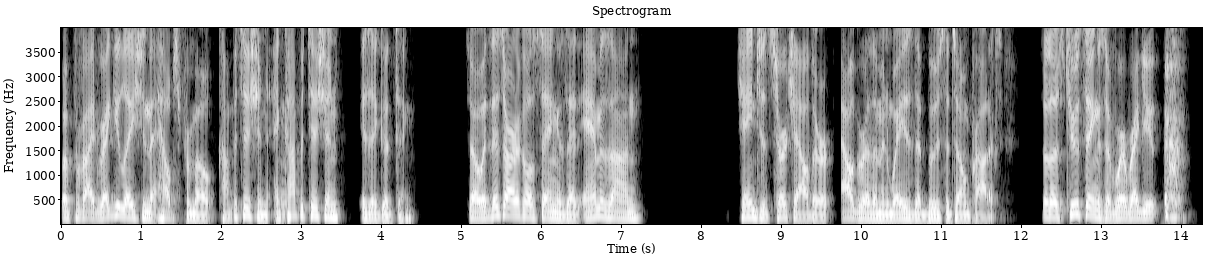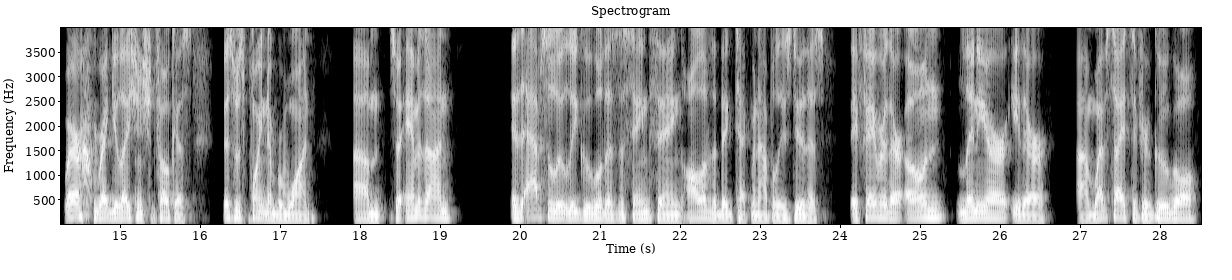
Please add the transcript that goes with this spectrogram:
but provide regulation that helps promote competition. And competition is a good thing. So, what this article is saying is that Amazon changed its search algorithm in ways that boost its own products. So, those two things of where, regu- where regulation should focus, this was point number one. Um, so, Amazon is absolutely Google does the same thing. All of the big tech monopolies do this. They favor their own linear either um, websites if you're Google,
